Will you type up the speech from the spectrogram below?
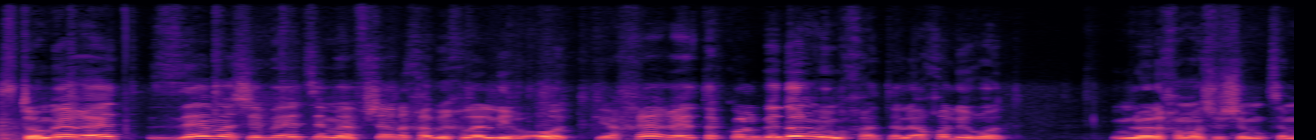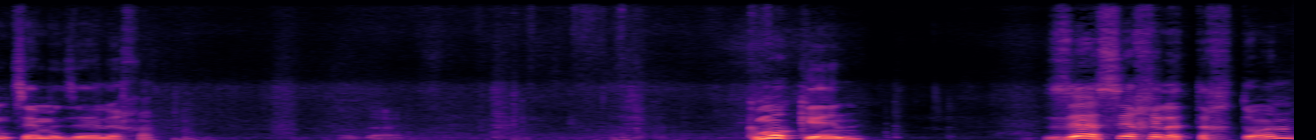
זאת אומרת, זה מה שבעצם מאפשר לך בכלל לראות, כי אחרת הכל גדול ממך, אתה לא יכול לראות, אם לא יהיה לך משהו שמצמצם את זה אליך. כמו כן, זה השכל התחתון,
